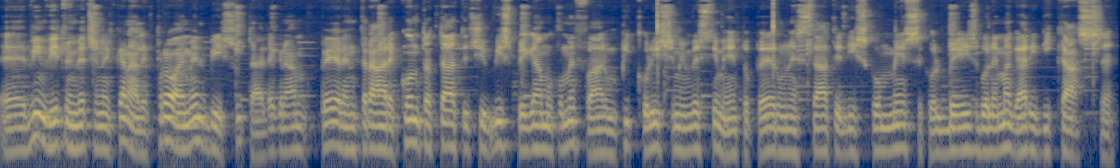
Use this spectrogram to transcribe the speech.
eh, vi invito invece nel canale Pro MLB su Telegram per entrare, contattateci, vi spieghiamo come fare un piccolissimo investimento per un'estate di scommesse col baseball e magari di casse.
